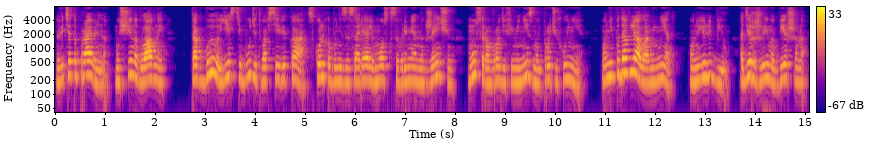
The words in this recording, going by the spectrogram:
Но ведь это правильно, мужчина главный. Так было, есть и будет во все века, сколько бы ни засоряли мозг современных женщин мусором вроде феминизма и прочей хуйни. Он не подавлял Аню, нет, он ее любил, одержимо, бешено,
